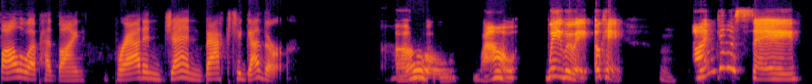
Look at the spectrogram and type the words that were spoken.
follow-up headline: Brad and Jen back together. Oh, wow. Wait, wait, wait. Okay. Hmm. I'm going to say,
